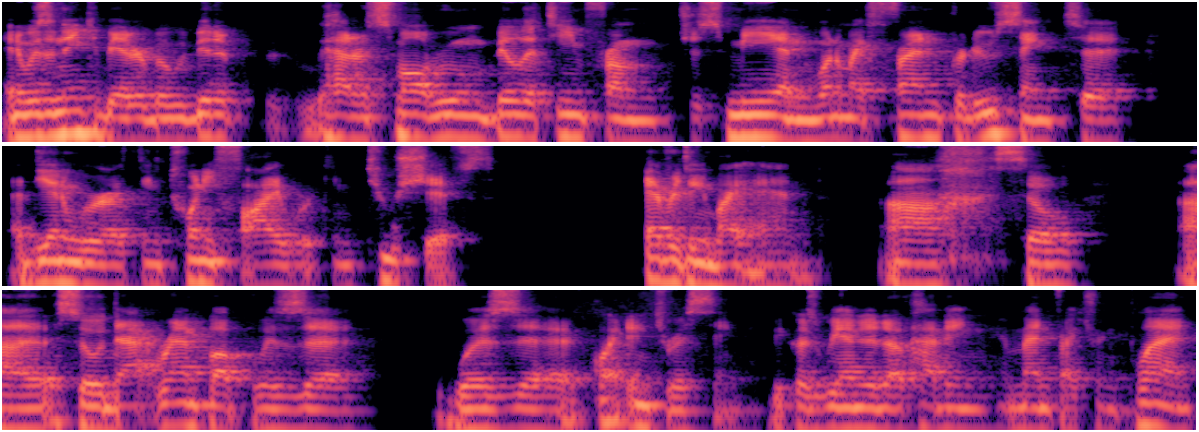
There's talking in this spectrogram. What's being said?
And it was an incubator, but we, built a, had a small room, built a team from just me and one of my friend producing to at the end we were I think 25 working two shifts everything by hand. Uh, so uh, so that ramp up was uh, was uh, quite interesting because we ended up having a manufacturing plant,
